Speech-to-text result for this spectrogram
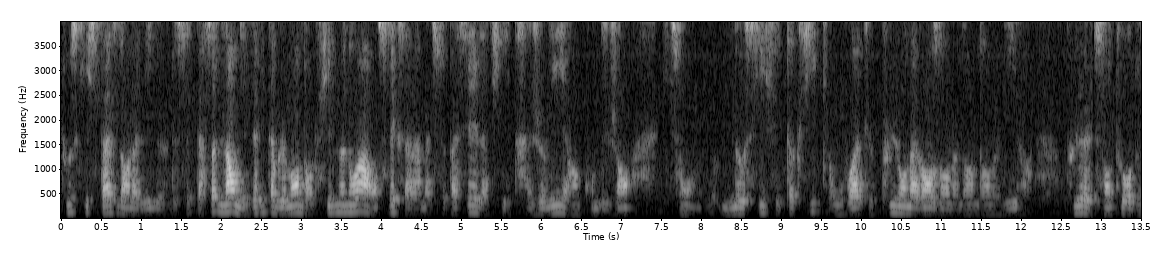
tout ce qui se passe dans la vie de, cette personne. Là, on est véritablement dans le film noir. On sait que ça va mal se passer. La fille est très jolie, elle rencontre des gens qui sont nocifs et toxiques. On voit que plus on avance dans le, livre, plus elle s'entoure de,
